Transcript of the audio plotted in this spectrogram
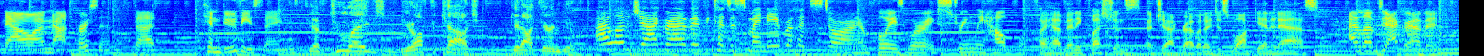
Now I'm that person that can do these things. You have two legs, you get off the couch, get out there and do it. I love Jackrabbit because it's my neighborhood store. Our employees were extremely helpful. If I have any questions at Jackrabbit, I just walk in and ask. I love Jackrabbit.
